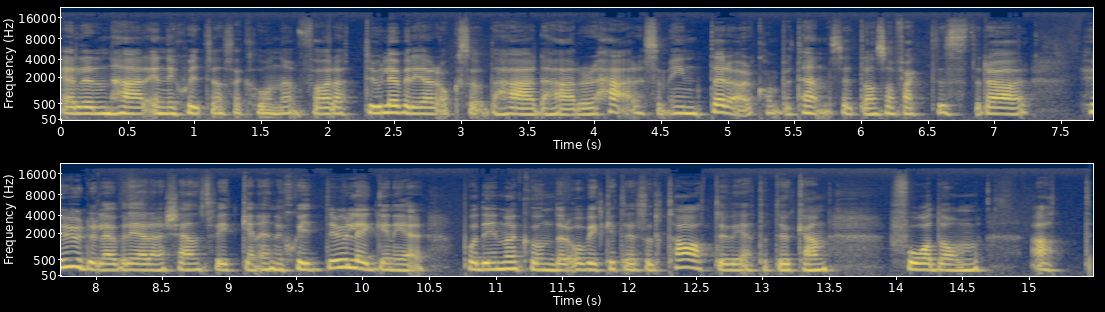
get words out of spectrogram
eller den här energitransaktionen för att du levererar också det här, det här och det här som inte rör kompetens utan som faktiskt rör hur du levererar en tjänst, vilken energi du lägger ner på dina kunder och vilket resultat du vet att du kan få dem att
